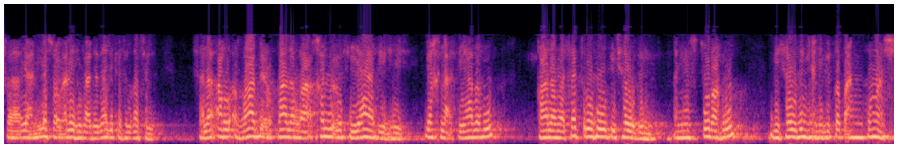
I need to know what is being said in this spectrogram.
فيعني يصعب عليه بعد ذلك في الغسل. الرابع قال وخلع ثيابه. يخلع ثيابه. قال وستره بثوب. أن يستره بثوب يعني بقطع من قماش.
